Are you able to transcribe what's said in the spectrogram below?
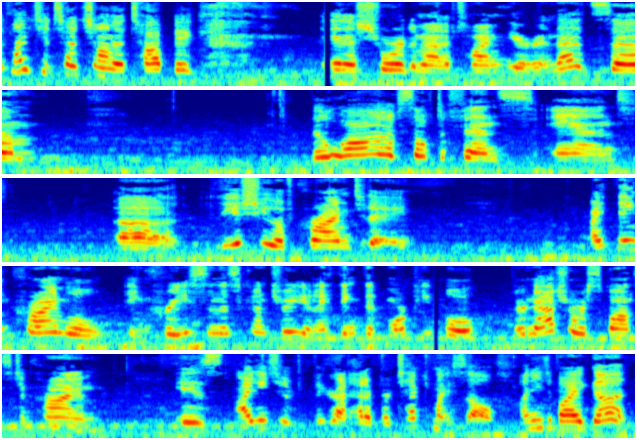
I'd like to touch on a topic in a short amount of time here, and that's um, the law of self defense and uh, the issue of crime today. I think crime will increase in this country, and I think that more people, their natural response to crime is I need to figure out how to protect myself. I need to buy a gun.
